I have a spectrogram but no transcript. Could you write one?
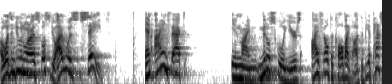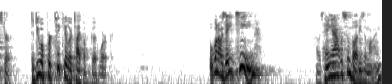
I wasn't doing what I was supposed to do. I was saved. And I, in fact, in my middle school years, I felt a call by God to be a pastor, to do a particular type of good work. But when I was 18, I was hanging out with some buddies of mine,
